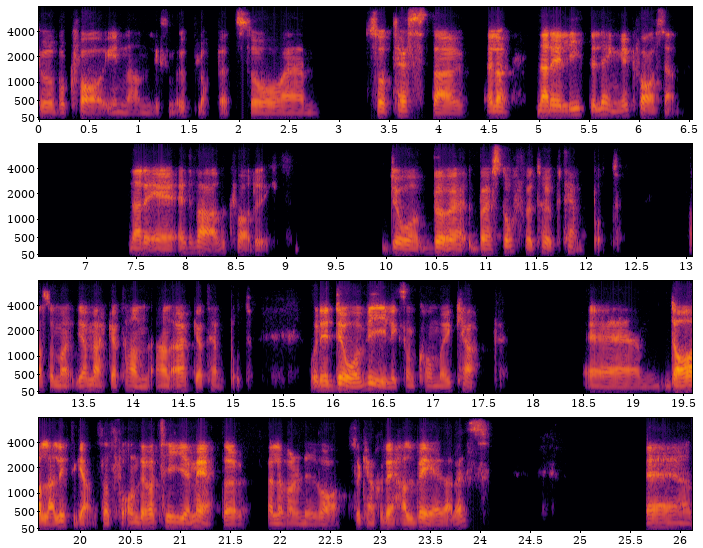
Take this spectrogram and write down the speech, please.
kurvor kvar innan liksom upploppet så, ehm, så testar, eller när det är lite längre kvar sen, när det är ett varv kvar drygt, då börjar, börjar Stoffe ta upp tempot. Alltså man, jag märker att han, han ökar tempot. Och det är då vi liksom kommer ikapp eh, Dala lite grann. Så att om det var 10 meter, eller vad det nu var, så kanske det halverades. Eh,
